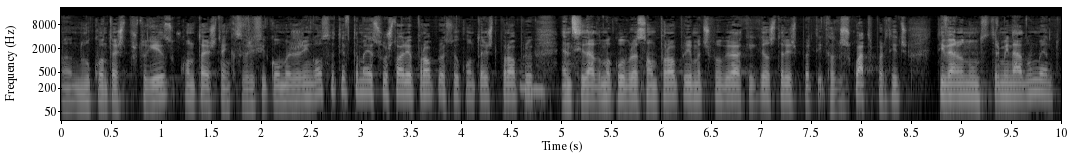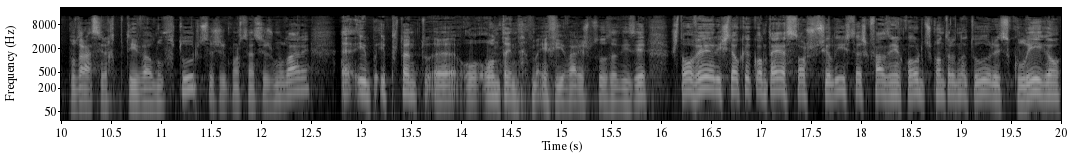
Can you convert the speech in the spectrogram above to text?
no contexto português, o contexto em que se verificou uma geringonça teve também a sua história própria, o seu contexto próprio, a necessidade de uma colaboração própria e uma disponibilidade que aqueles, três partidos, aqueles quatro partidos tiveram num determinado momento. Poderá ser repetível no futuro, se as circunstâncias mudarem. Eh, e, e portanto, eh, ontem também havia várias pessoas a dizer estão a ver, isto é o que acontece aos socialistas que fazem acordos contra a natura e se coligam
